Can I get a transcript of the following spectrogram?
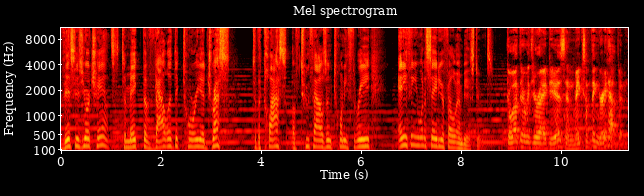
this is your chance to make the valedictory address to the class of 2023. Anything you want to say to your fellow MBA students? Go out there with your ideas and make something great happen.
